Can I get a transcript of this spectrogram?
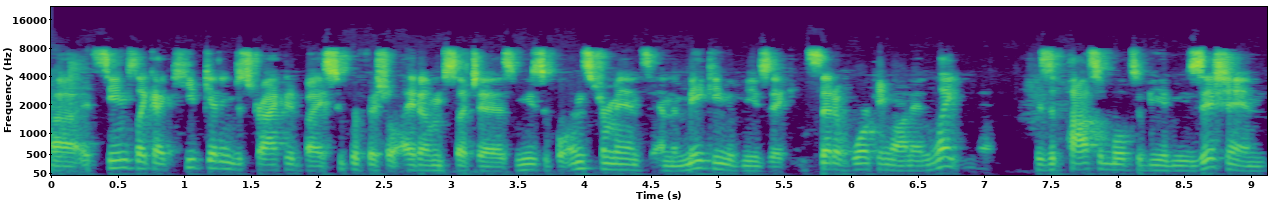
Uh, it seems like I keep getting distracted by superficial items such as musical instruments and the making of music instead of working on enlightenment. Is it possible to be a musician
